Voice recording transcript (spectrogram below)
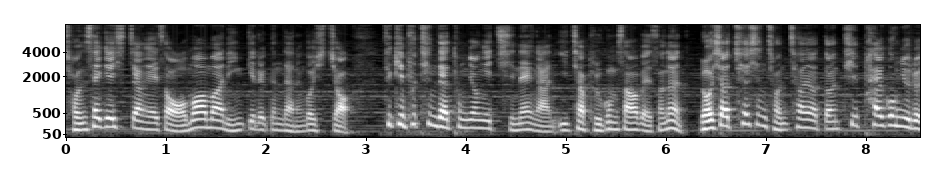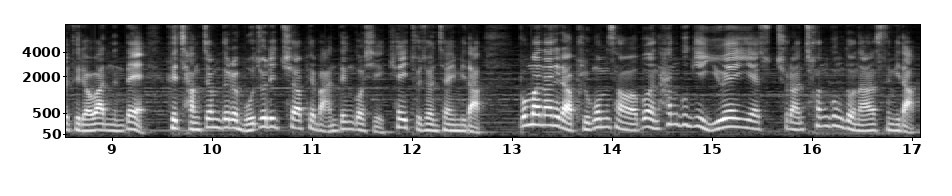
전 세계 시장에서 어마어마한 인기를 끈다는 것이죠. 특히 푸틴 대통령이 진행한 2차 불곰 사업에서는 러시아 최신 전차였던 T-80U를 들여왔는데 그 장점들을 모조리 취합해 만든 것이 K2 전차입니다. 뿐만 아니라 불곰 사업은 한국이 UAE에 수출한 천궁도 나왔습니다.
